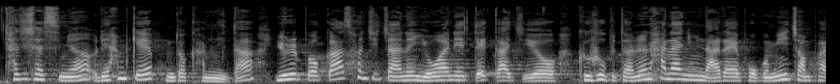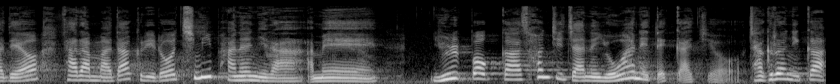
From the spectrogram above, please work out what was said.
찾으셨으면 우리 함께 봉독합니다. 율법과 선지자는 요한의 때까지요. 그 후부터는 하나님 나라의 복음이 전파되어 사람마다 그리로 침입하느니라. 아멘. 율법과 선지자는 요한의 때까지요. 자, 그러니까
